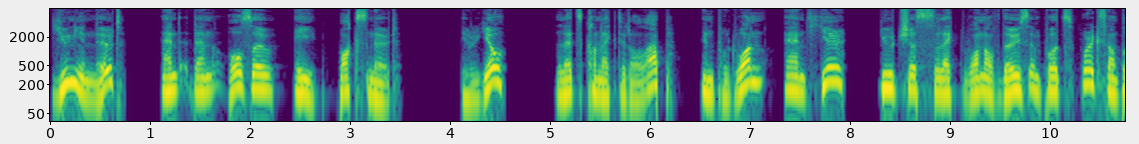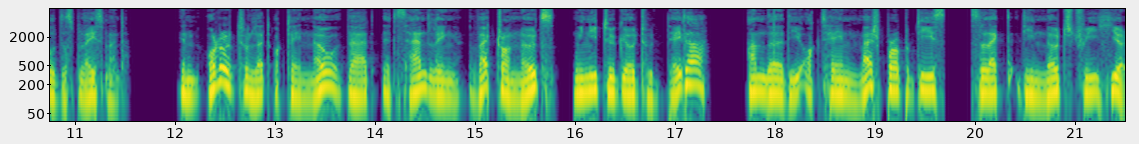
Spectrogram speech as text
Union node and then also a box node. Here we go. Let's connect it all up. Input 1 and here you just select one of those inputs, for example displacement. In order to let Octane know that it's handling Vectron nodes, we need to go to Data, under the Octane Mesh properties, select the node tree here.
